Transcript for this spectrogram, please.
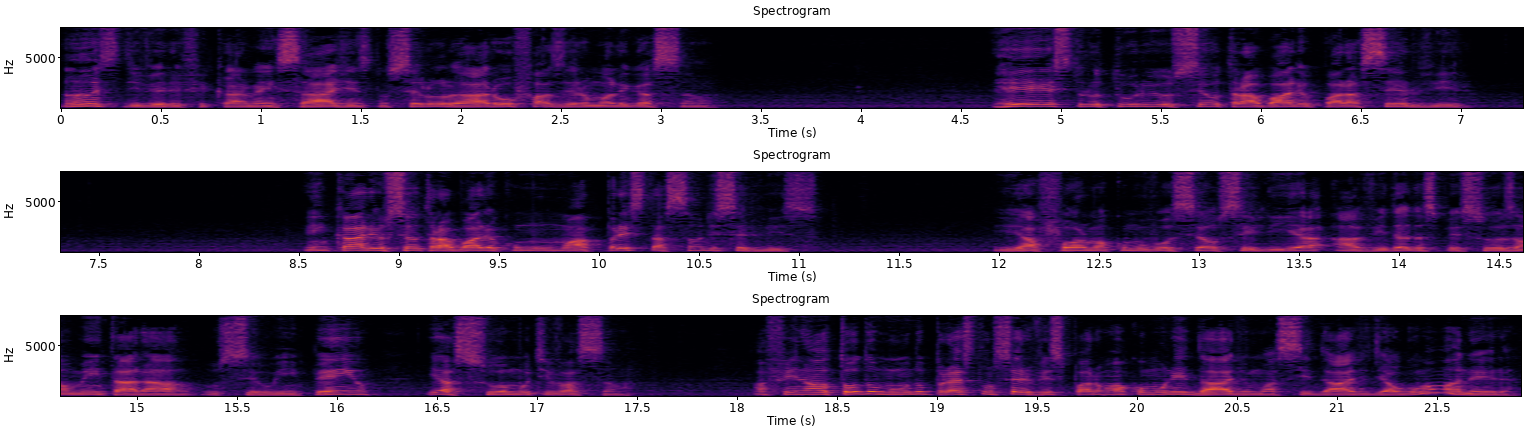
antes de verificar mensagens no celular ou fazer uma ligação. Reestruture o seu trabalho para servir. Encare o seu trabalho como uma prestação de serviço. E a forma como você auxilia a vida das pessoas aumentará o seu empenho e a sua motivação. Afinal, todo mundo presta um serviço para uma comunidade, uma cidade, de alguma maneira.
